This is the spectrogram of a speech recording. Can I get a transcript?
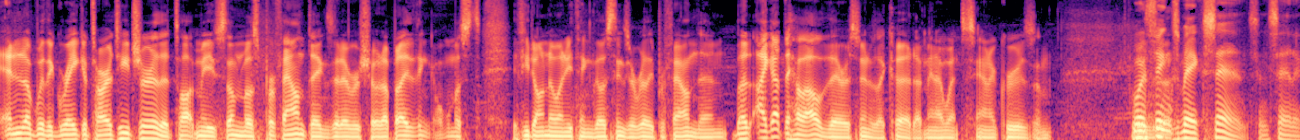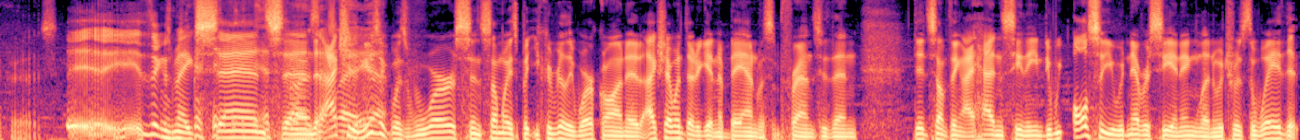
ended up with a great guitar teacher that taught me some of the most profound things that ever showed up. But I think almost if you don't know anything, those things are really profound. Then, but I got the hell out of there as soon as I could. I mean, I went to Santa Cruz and. Where uh, things make sense in Santa Cruz. Eh, things make sense As far as and actually the music yeah. was worse in some ways but you could really work on it actually i went there to get in a band with some friends who then did something i hadn't seen. We also you would never see in england which was the way that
